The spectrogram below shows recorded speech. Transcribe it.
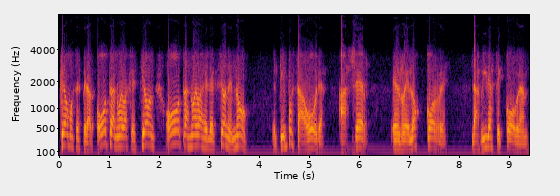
¿Qué vamos a esperar? ¿Otra nueva gestión? ¿Otras nuevas elecciones? No. El tiempo es ahora, ayer. El reloj corre. Las vidas se cobran.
